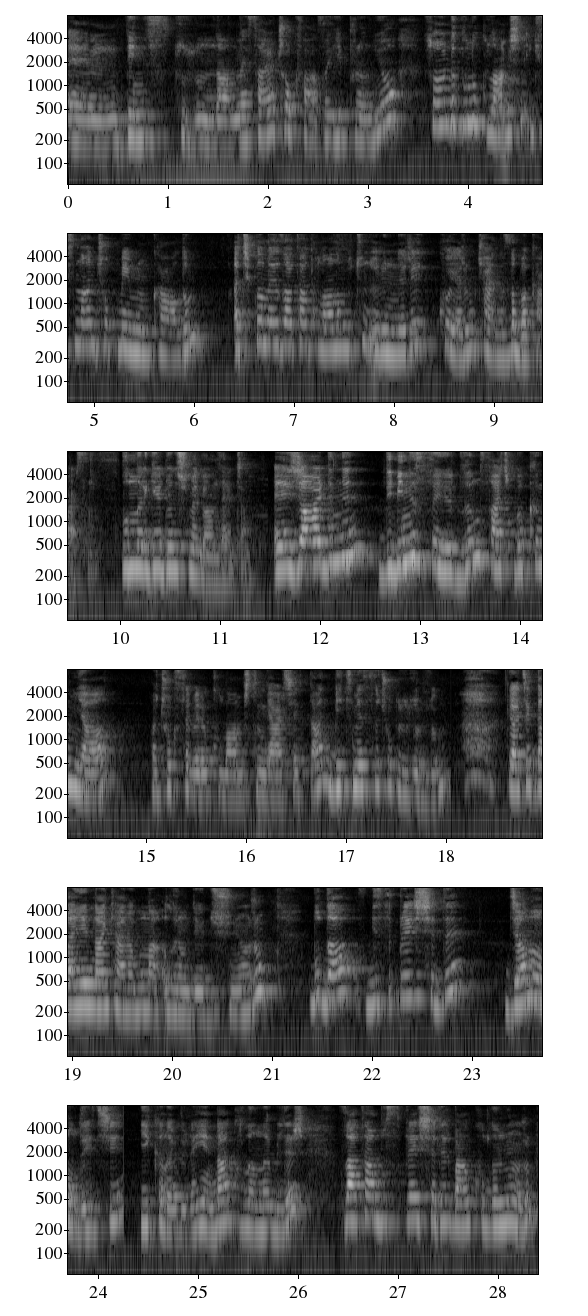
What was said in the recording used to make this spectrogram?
e, deniz tuzundan vesaire çok fazla yıpranıyor. Sonra da bunu kullanmıştım. İkisinden çok memnun kaldım. Açıklamaya zaten kullandığım bütün ürünleri koyarım. Kendinize bakarsınız. Bunları geri dönüşüme göndereceğim. E, Jardine'in dibini sıyırdığım saç bakım yağı. Ay, Çok severek kullanmıştım gerçekten. Bitmesine çok üzüldüm. Gerçekten yeniden kendime bundan alırım diye düşünüyorum. Bu da bir sprey şişede cam olduğu için yıkanabilir yeniden kullanılabilir. Zaten bu sprey şişeleri ben kullanıyorum.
